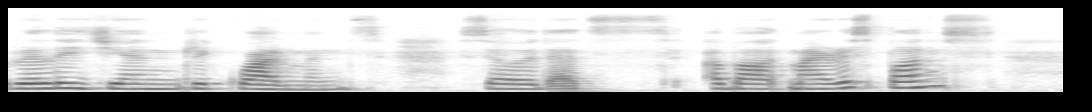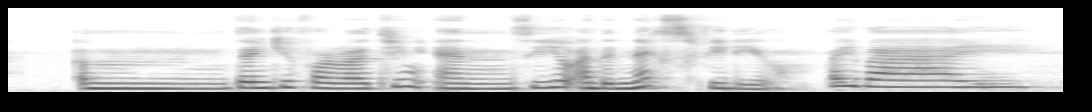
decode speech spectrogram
religion requirements. So that's about my response. Um, thank you for watching and see you on the next video. Bye bye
